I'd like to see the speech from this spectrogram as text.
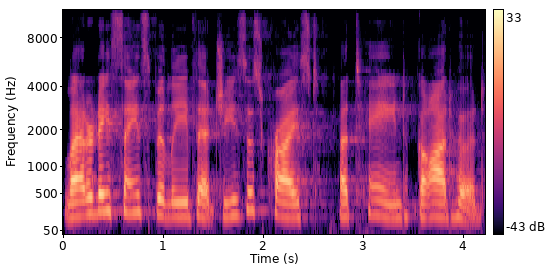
Latter day Saints believe that Jesus Christ attained godhood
